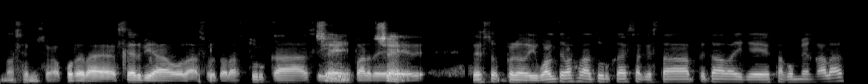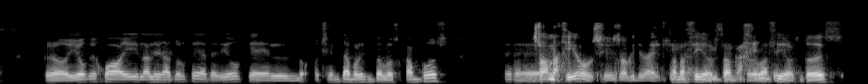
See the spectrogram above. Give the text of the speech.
no sé, se me ocurre la Serbia o la, sobre todo las turcas y un par de, de esto, pero igual te vas a la turca esa que está petada y que está con bengalas, pero yo que he jugado ahí la Liga Turca ya te digo que el 80% de los campos eh, están vacíos, sí, es lo que te iba a decir. Están vacíos, están vacíos. Entonces,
